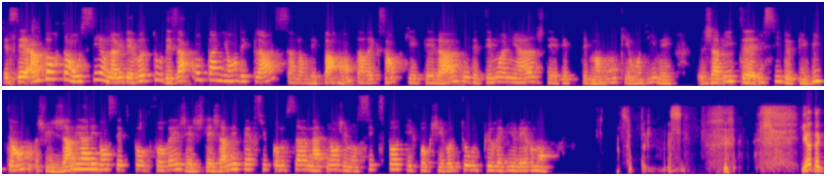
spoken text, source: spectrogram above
Et c'est important aussi, on a eu des retours des accompagnants des classes, alors des parents par exemple qui étaient là, ou des témoignages des, des, des mamans qui ont dit mais j'habite ici depuis huit ans, je suis jamais allée dans cette forêt, je, je l'ai jamais perçu comme ça, maintenant j'ai mon site spot, il faut que j'y retourne plus régulièrement. Super. Ja, dann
